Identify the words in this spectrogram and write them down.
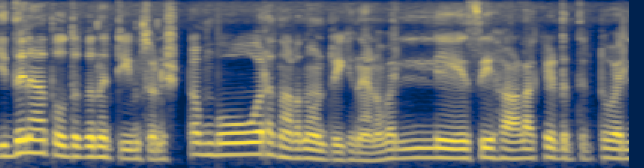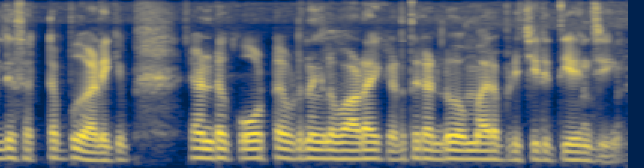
ഇതിനകത്ത് ഒതുക്കുന്ന ടീംസാണ് ഇഷ്ടംപോലെ നടന്നുകൊണ്ടിരിക്കുന്നതാണ്. വലിയ എ സി ഹാളൊക്കെ എടുത്തിട്ട് വലിയ സെറ്റപ്പ് കാണിക്കും. രണ്ട് കോട്ട് എവിടെ നിന്നെങ്കിലും വാടകയ്ക്ക് എടുത്ത് രണ്ട് പേന്മാരെ പിടിച്ചിരുത്തുകയും ചെയ്യും.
